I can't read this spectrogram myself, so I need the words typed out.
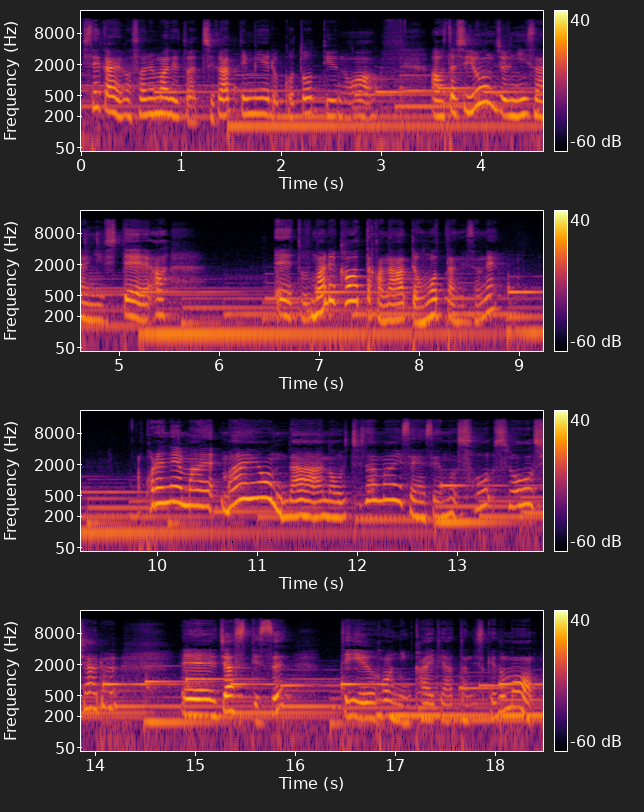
世界がそれまでとは違って見えることっていうのはあ私42歳にしてあ、えーと生まれ変わったかなって思ったんですよね。これね前前読んだあの内田舞先生のソ「ソーシャル、えー、ジャスティス」っていう本に書いてあったんですけども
